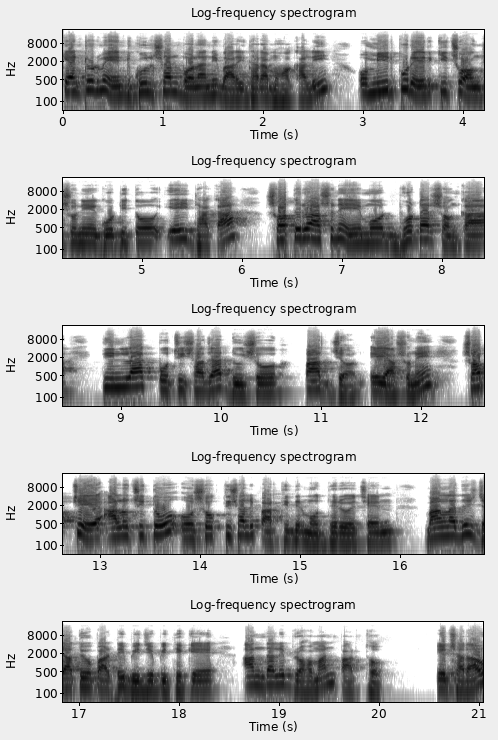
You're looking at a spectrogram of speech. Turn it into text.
ক্যান্টনমেন্ট, গুলশান, বনানী বাড়িধারা মহাখালী ও মিরপুরের কিছু অংশ নিয়ে গঠিত এই ঢাকা সতেরো আসনে মোট ভোটার সংখ্যা তিন লাখ পঁচিশ হাজার দুইশো পাঁচ জন। এই আসনে সবচেয়ে আলোচিত ও শক্তিশালী প্রার্থীদের মধ্যে রয়েছেন বাংলাদেশ জাতীয় পার্টি বিজেপি থেকে আন্দালিব রহমান পার্থ। এছাড়াও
